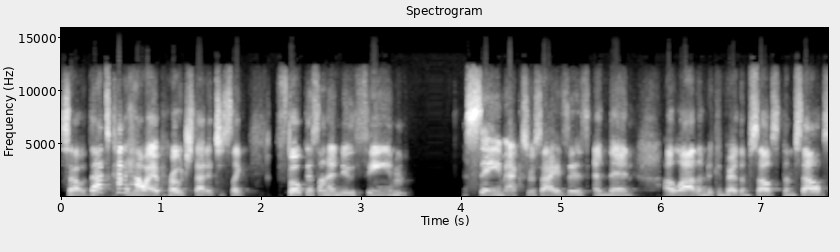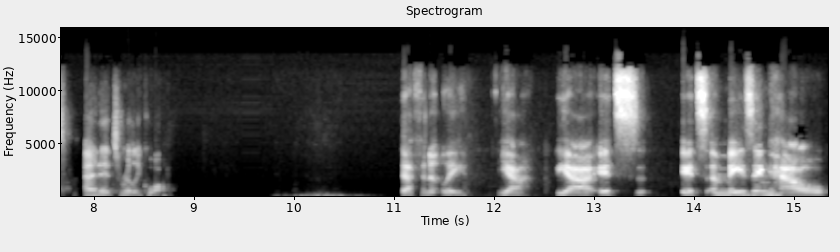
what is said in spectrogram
so that's kind of how I approach that. It's just like focus on a new theme, same exercises, and then allow them to compare themselves to themselves. And it's really cool. Definitely. Yeah. Yeah. It's, it's amazing how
